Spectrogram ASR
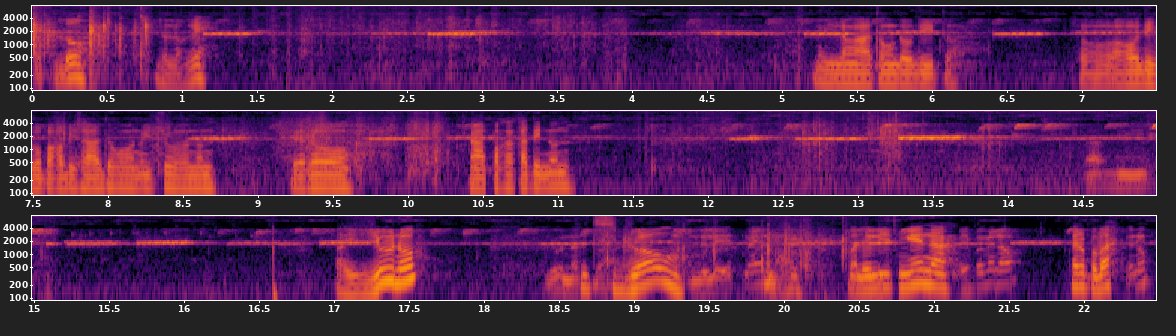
Tatlo. Lalaki. May ilang atong daw dito. So ako di ko pa kabisado kung ano itsura nun. Pero napakakati nun. Ayun oh. Yun, at Let's go. Ang liliit men. Maliliit ngayon ah. Oh. Meron pa ba? Yun, oh.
